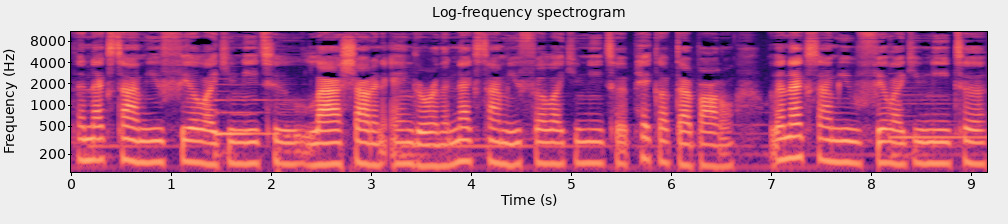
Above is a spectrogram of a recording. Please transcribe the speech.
The next time you feel like you need to lash out in anger or the next time you feel like you need to pick up that bottle or the next time you feel like you need to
